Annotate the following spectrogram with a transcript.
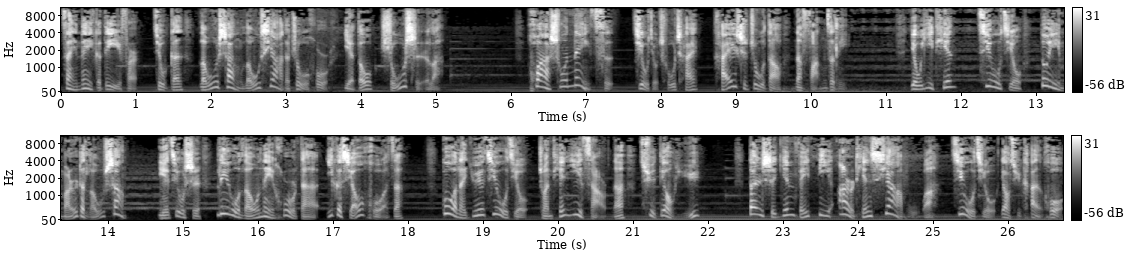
在那个地方就跟楼上楼下的住户也都熟识了。话说那次舅舅出差还是住到那房子里，有一天舅舅对门的楼上，也就是六楼那户的一个小伙子，过来约舅舅转天一早呢去钓鱼，但是因为第二天下午啊舅舅要去看货。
